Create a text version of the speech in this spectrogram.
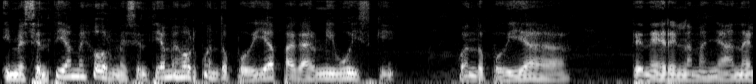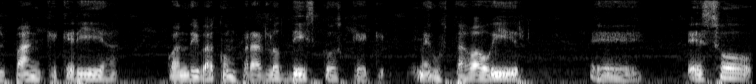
y me sentía mejor, me sentía mejor cuando podía pagar mi whisky, cuando podía tener en la mañana el pan que quería, cuando iba a comprar los discos que, me gustaba oír. Eh, eso,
